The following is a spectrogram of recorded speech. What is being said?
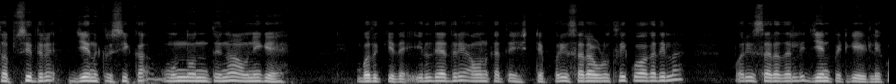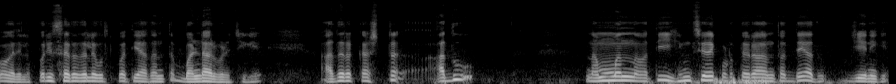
ತಪ್ಪಿಸಿದ್ರೆ ಜೇನು ಕೃಷಿಕ ಮುಂದೊಂದು ದಿನ ಅವನಿಗೆ ಬದುಕಿದೆ. ಇಲ್ಲದೇ ಆದರೆ ಅವನ ಕತೆ ಇಷ್ಟೇ. ಪರಿಸರ ಉಳಿಸ್ಲಿಕ್ಕೂ ಆಗೋದಿಲ್ಲ, ಪರಿಸರದಲ್ಲಿ ಜೇನು ಪೆಟ್ಟಿಗೆ ಇಡಲಿಕ್ಕೂ ಆಗೋದಿಲ್ಲ. ಪರಿಸರದಲ್ಲಿ ಉತ್ಪತ್ತಿಯಾದಂಥ ಭಂಡಾರ ಬೆಳಚಿಗೆ. ಅದರ ಕಷ್ಟ, ಅದು ನಮ್ಮನ್ನು ಅತಿ ಹಿಂಸೆ ಕೊಡ್ತಿರೋ ಅಂಥದ್ದೇ ಅದು ಜೇನಿಗೆ.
